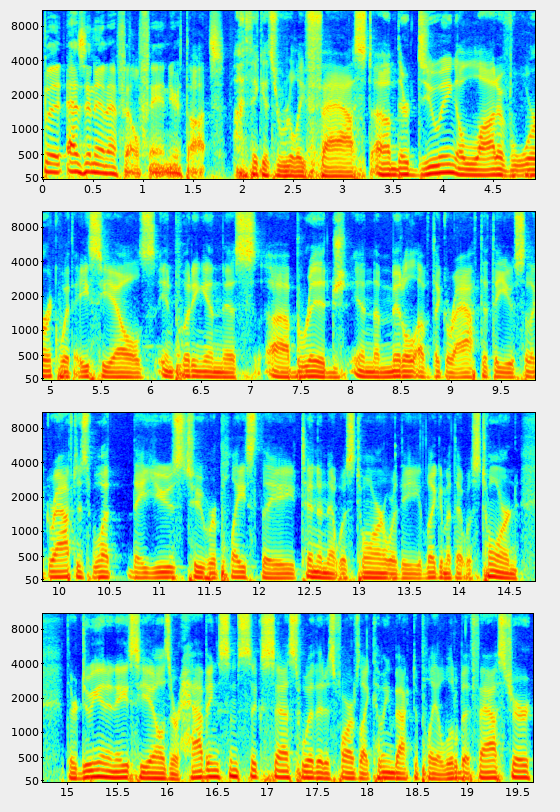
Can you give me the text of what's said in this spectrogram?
but as an NFL fan, your thoughts? I think it's really fast. Um, they're doing a lot of work with ACLs in putting in this uh, bridge in the middle of the graft that they use. So the graft is what they use to replace the tendon that was torn or the ligament that was torn. They're doing it in ACLs. They're having some success with it as far as like coming back to play a little bit faster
